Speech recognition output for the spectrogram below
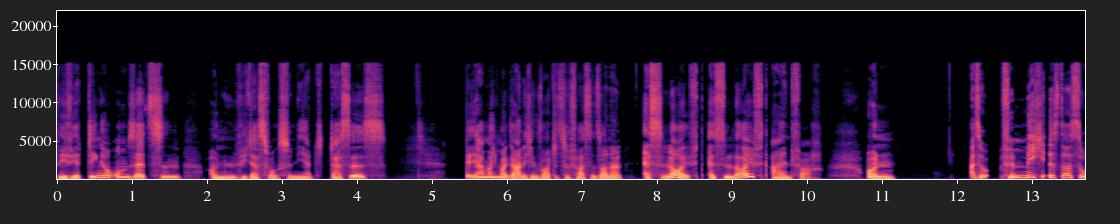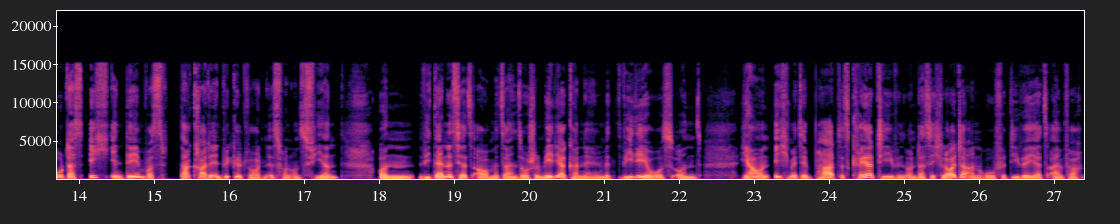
wie wir Dinge umsetzen und wie das funktioniert. Das ist ja manchmal gar nicht in Worte zu fassen, sondern es läuft. Es läuft einfach. Und also für mich ist das so, dass ich in dem, was da gerade entwickelt worden ist von uns Vieren und wie Dennis jetzt auch mit seinen Social Media Kanälen, mit Videos und ja, und ich mit dem Part des Kreativen und dass ich Leute anrufe, die wir jetzt einfach,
